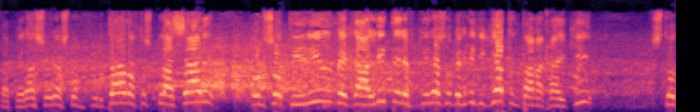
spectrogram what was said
Θα περάσει ωραία στον Φουρτάδο. Αυτός πλασάρει τον Σωτηρίου. Η μεγαλύτερη ευκαιρία στο παιχνίδι για την Παναχαϊκή. Στο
